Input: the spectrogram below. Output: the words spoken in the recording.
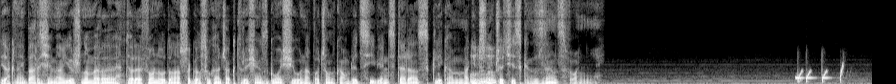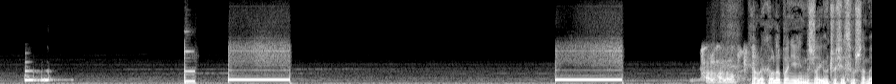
Jak najbardziej. Mam już numer telefonu do naszego słuchacza, który się zgłosił na początku audycji, więc teraz klikam magiczny mhm. przycisk zadzwoń. Halo. Halo, panie Jędrzeju, czy się słyszymy?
